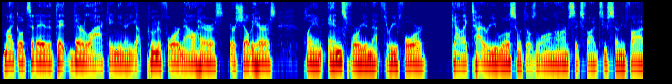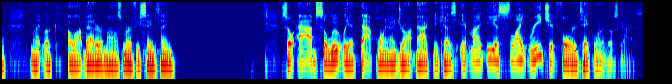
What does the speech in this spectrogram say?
Michael today that they, they're lacking. You know, you got Poona Ford and Al Harris or Shelby Harris playing ends for you in that 3 4. Guy like Tyree Wilson with those long arms, 6'5, 275, might look a lot better. Myles Murphy, same thing. So, absolutely at that point, I drop back because it might be a slight reach at four to take one of those guys.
